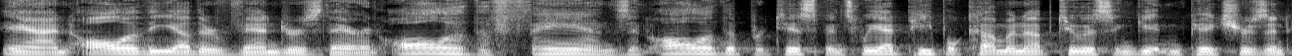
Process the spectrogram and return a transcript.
and all of the other vendors there and all of the fans and all of the participants. We had people coming up to us and getting pictures and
